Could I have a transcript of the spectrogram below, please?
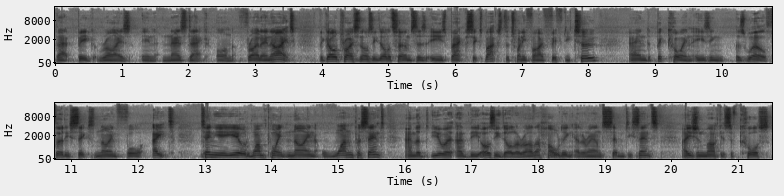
that big rise in Nasdaq on Friday night. The gold price in Aussie dollar terms has eased back six bucks to 25.52, and Bitcoin easing as well, 36.948. 10 year yield 1.91%, and the, Euro, uh, the Aussie dollar rather holding at around 70 cents. Asian markets, of course,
